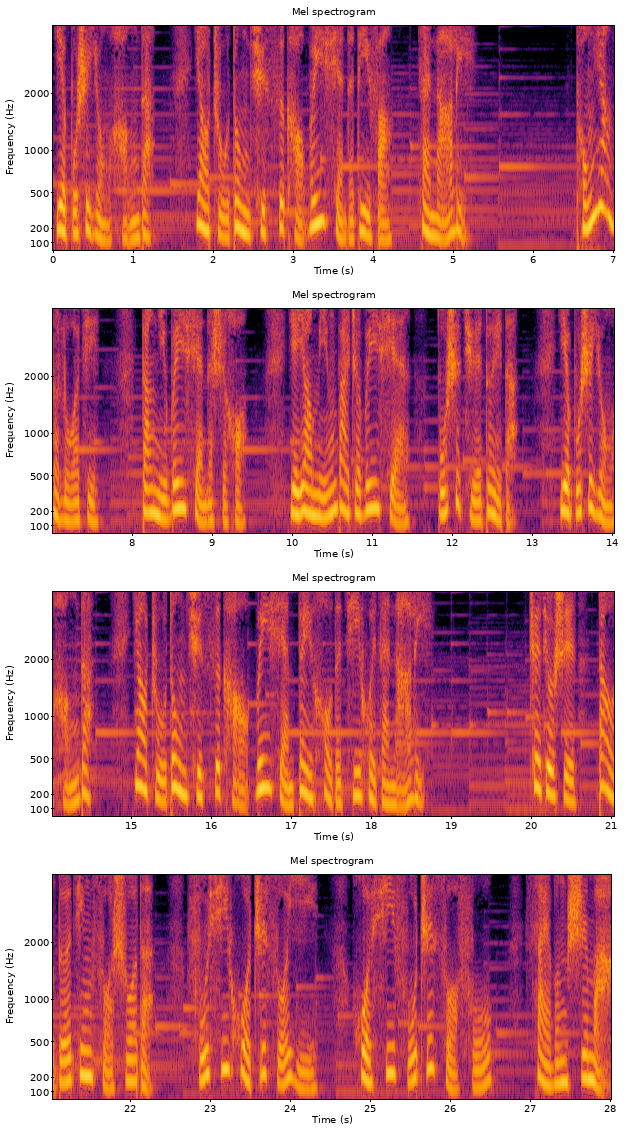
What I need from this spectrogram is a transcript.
也不是永恒的，要主动去思考危险的地方在哪里。同样的逻辑，当你危险的时候，也要明白这危险不是绝对的，也不是永恒的，要主动去思考危险背后的机会在哪里。这就是《道德经》所说的“福兮祸之所以”。祸兮福之所伏，塞翁失马，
